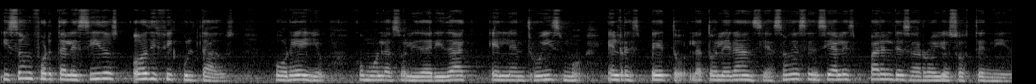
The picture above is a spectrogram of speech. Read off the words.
y son fortalecidos o dificultados. Por ello, como la solidaridad, el altruismo, el respeto, la tolerancia son esenciales para el desarrollo sostenido.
